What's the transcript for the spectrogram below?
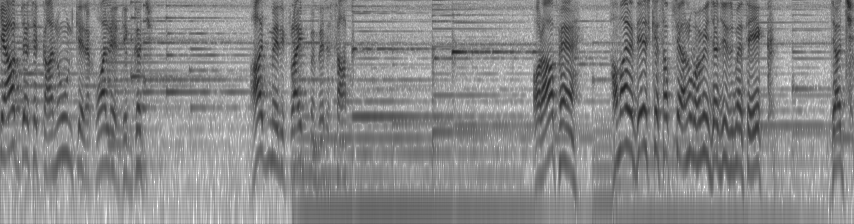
कि आप जैसे कानून के रखवाले दिग्गज आज मेरी फ़्लाइट में मेरे साथ और आप हैं हमारे देश के सबसे अनुभवी जजेस में से एक जज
